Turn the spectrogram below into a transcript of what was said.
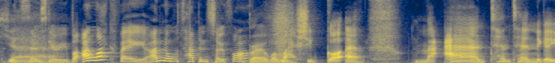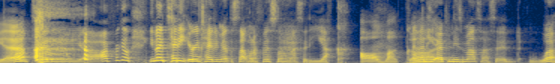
It's Yeah. so scary. But I like Faye. I don't know what's happened so far. Bro, wallah, she got a man 10 10 nigga, yeah? Oh, Teddy. yeah, I forget. You know, Teddy irritated me at the start when I first saw him. I said, Yuck. Oh my god. And then he opened his mouth. I said, "Whoa,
